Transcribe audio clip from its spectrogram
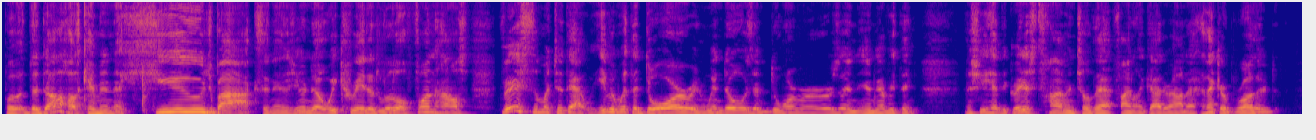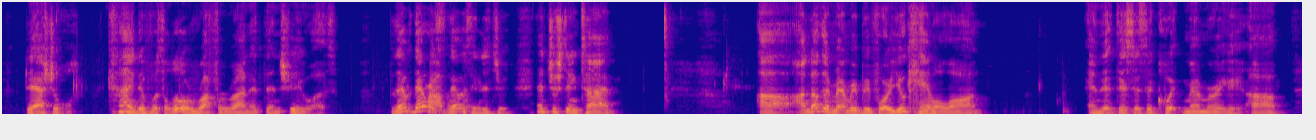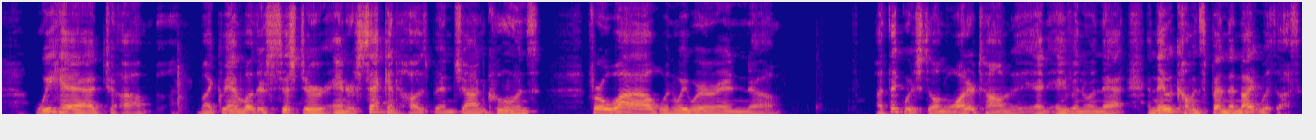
But the dollhouse came in a huge box, and as you know, we created a little fun house very similar to that, even with a door and windows and dormers and, and everything. and she had the greatest time until that finally got around. I think her brother, Dashiell, kind of was a little rougher on it than she was. But that, that was that was an inter- interesting time. Uh, another memory before you came along, and th- this is a quick memory. Uh, we had um, my grandmother's sister and her second husband, John Coons, for a while when we were in. Uh, I think we were still in Watertown, and even when that, and they would come and spend the night with us.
